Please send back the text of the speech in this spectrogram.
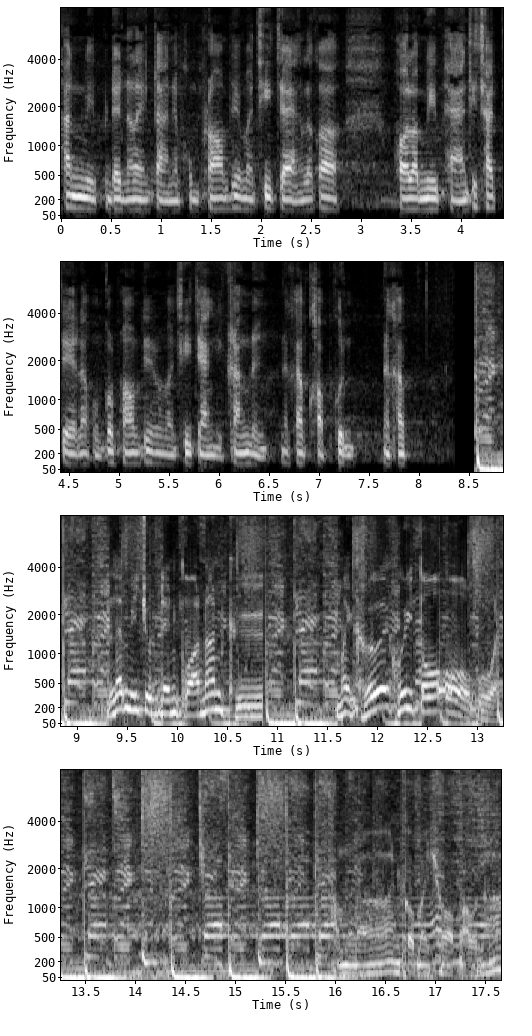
ท่านมีประเด็นอะไรต่างเนี่ยผมพร้อมที่มาชี้แจง แล้วก็พอเรามีแผนที่ชัดเจนแล้วผมก็พร้อมที่จะมาชี้แจงอีกครั้งหนึ่งนะครับ ขอบคุณนะครับ และมีจุดเด่นกว่านั้นคือ ไม่เคยคุยโตโอ้อวดทำงานก็ไม่ชอบเอาหน้า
